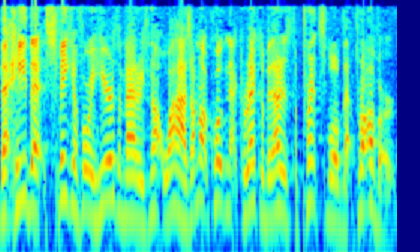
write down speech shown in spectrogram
that he that speaketh before he heareth a matter is not wise. I'm not quoting that correctly, but that is the principle of that proverb.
